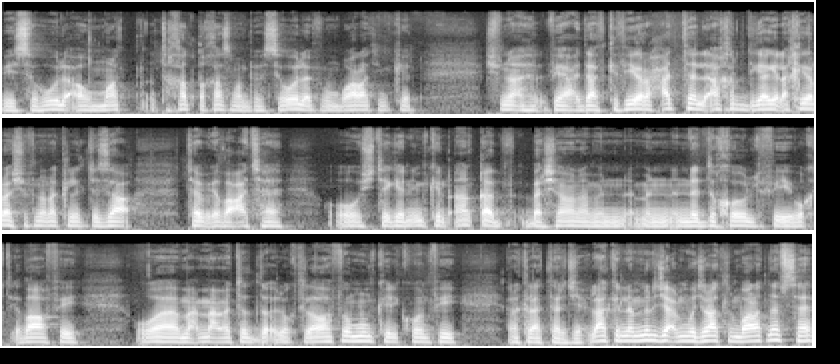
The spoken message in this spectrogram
بسهولة أو ما تخطى خصمه بسهولة في مباراة. يمكن شفنا فيها أحداث كثيرة. حتى الآخر الدقائق الأخيرة شفنا ركلة جزاء تم إضاعتها واشتغل يمكن أنقذ برشلونة من من من الدخول في وقت إضافي ومع مع الوقت الإضافي وممكن يكون في ركلات ترجيح لكن لما نرجع لمجريات المباراه نفسها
